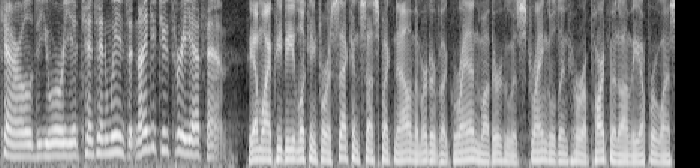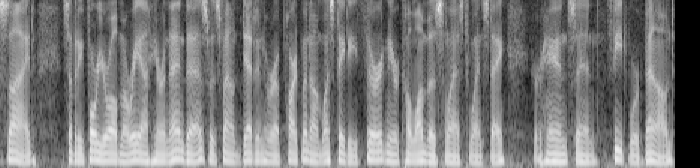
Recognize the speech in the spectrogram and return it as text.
Carol D'Auria, 1010 wins at 92.3 FM. The NYPD looking for a second suspect now in the murder of a grandmother who was strangled in her apartment on the Upper West Side. 74 year old Maria Hernandez was found dead in her apartment on West 83rd near Columbus last Wednesday. Her hands and feet were bound.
